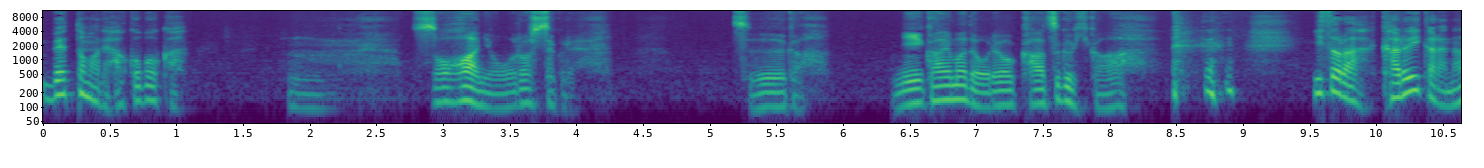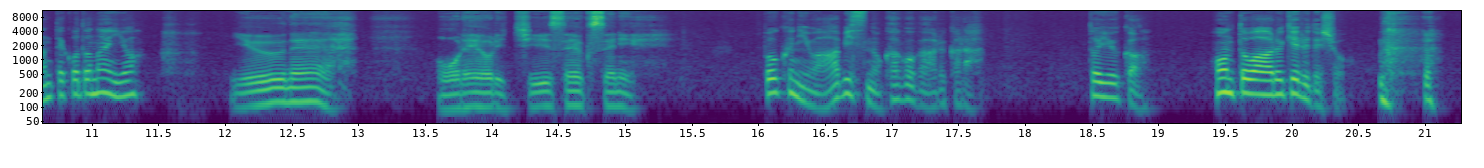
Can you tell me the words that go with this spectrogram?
ベッドまで運ぼうか。ソファに下ろしてくれ。つーか2階まで俺を担ぐ気か？イソラ軽いからなんてことないよ。言うね。俺より小せえくせに。僕にはアビスの加護があるから。というか本当は歩けるでしょ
